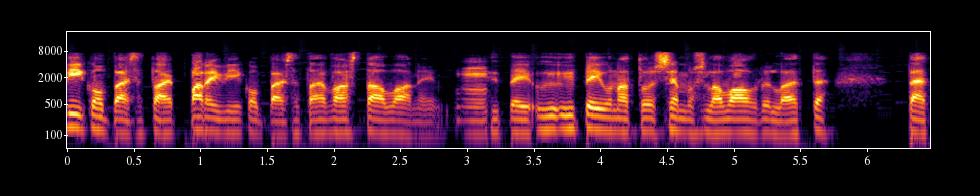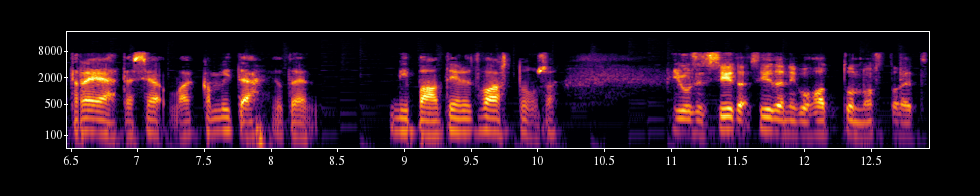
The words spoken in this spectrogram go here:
viikon päästä tai pari viikon päästä tai vastaavaa, niin mm. hype, hypejunat olisi semmoisella vauhdilla, että päät räjähtäisi ja vaikka mitä, joten Nipa on tiennyt vastuunsa. Juu, siis siitä, siitä niin kuin hattun nosto, että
